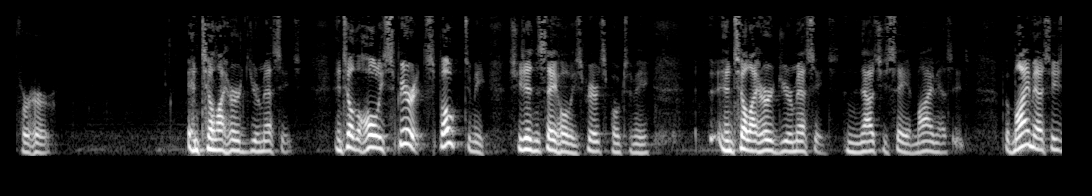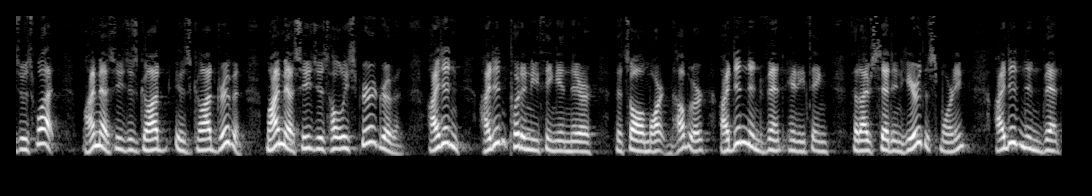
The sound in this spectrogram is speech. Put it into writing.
for her. Until I heard your message. Until the Holy Spirit spoke to me. She didn't say Holy Spirit spoke to me until I heard your message. And now she's saying my message. But my message was what? My message is God is God driven. My message is Holy Spirit driven. I didn't I didn't put anything in there that's all Martin Hubler. I didn't invent anything that I've said in here this morning. I didn't invent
